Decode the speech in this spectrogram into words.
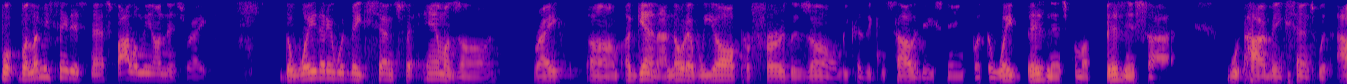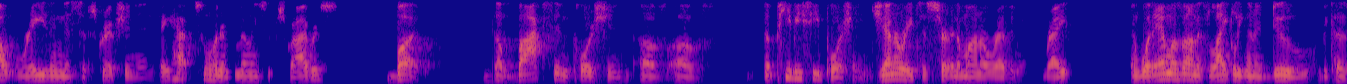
but but let me say this, Ness. Follow me on this, right? The way that it would make sense for Amazon, right? Um, again, I know that we all prefer the zone because it consolidates things, but the way business, from a business side, how it makes sense without raising the subscription is they have 200 million subscribers, but the boxing portion of of the PBC portion generates a certain amount of revenue, right? And what Amazon is likely going to do, because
